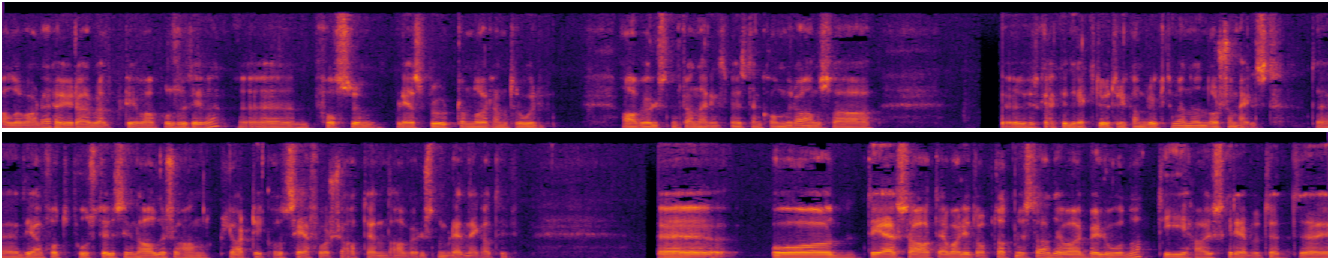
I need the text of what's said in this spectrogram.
Alle var der. Høyre og Arbeiderpartiet var positive. Fossum ble spurt om når han tror avgjørelsen fra næringsministeren kommer, og han sa husker jeg ikke direkte uttrykk han brukte, men når som helst. De har fått positive signaler, så han klarte ikke å se for seg at den avgjørelsen ble negativ. Eh, og det jeg sa at jeg var litt opptatt med i stad, det var Bellona. De har skrevet et eh,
